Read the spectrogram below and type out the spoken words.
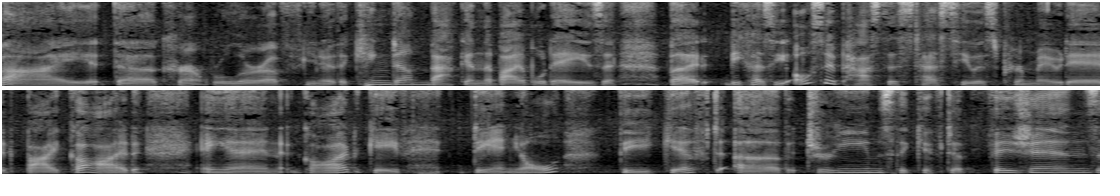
by the current ruler of, you know, the kingdom back in the Bible days. But because he also passed this test, he was promoted by God. And God gave Daniel the gift of dreams, the gift of visions,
